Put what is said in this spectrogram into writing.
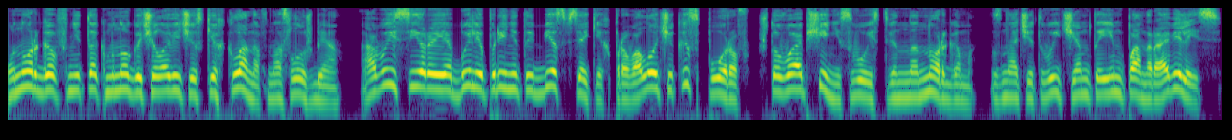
У норгов не так много человеческих кланов на службе. А вы, серые, были приняты без всяких проволочек и споров, что вообще не свойственно норгам. Значит, вы чем-то им понравились?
